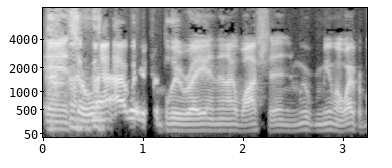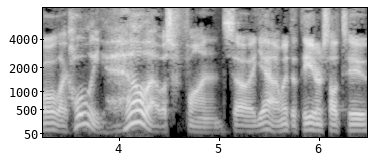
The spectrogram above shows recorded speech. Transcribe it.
And so I, I waited for Blu-ray, and then I watched it, and we were, me and my wife were both like, "Holy hell, that was fun!" So yeah, I went to theater and saw two.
